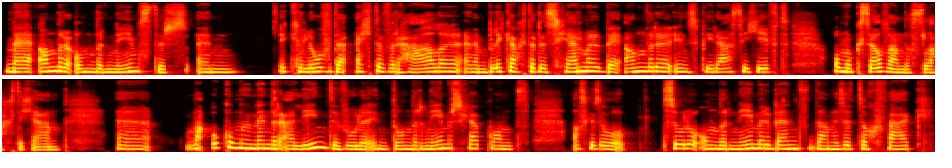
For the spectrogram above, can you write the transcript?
met andere onderneemsters. En ik geloof dat echte verhalen en een blik achter de schermen bij anderen inspiratie geeft om ook zelf aan de slag te gaan. Uh, maar ook om je minder alleen te voelen in het ondernemerschap, want als je zo solo ondernemer bent, dan is het toch vaak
